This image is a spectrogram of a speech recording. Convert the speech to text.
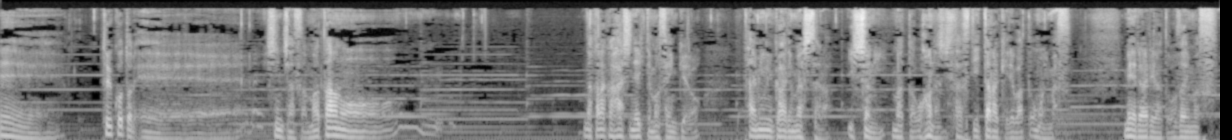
えー、ということで、えー、しんちゃんさん、またあのー、なかなか配信できてませんけど、タイミングがありましたら、一緒にまたお話しさせていただければと思います。メールありがとうございます。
